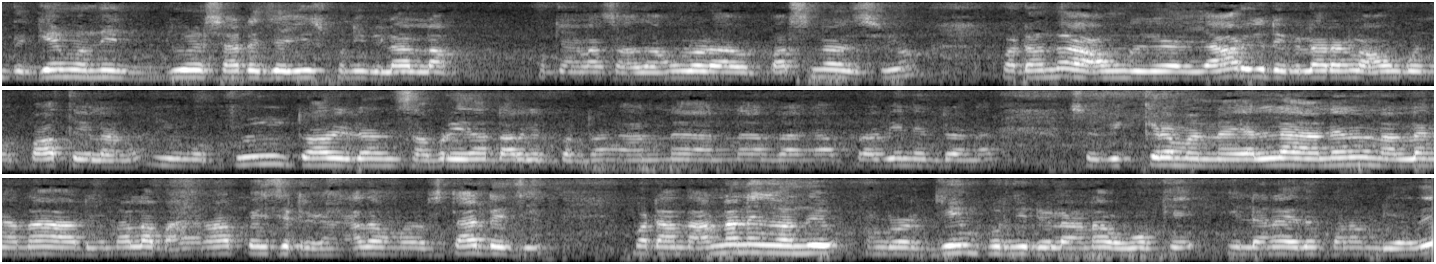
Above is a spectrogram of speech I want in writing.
இந்த கேம் வந்து இந்த ஸ்ட்ராட்டஜியாக யூஸ் பண்ணி விளையாடலாம். ஓகேங்களா ஸோ அது அவங்களோட பர்சனல் விஷயம் பட் வந்து அவங்க யாருக்கிட்ட விளையாடுறாங்களோ அவங்க கொஞ்சம் பார்த்து இவங்க ஃபுல் டார்கெட் வந்து சபரி தான் டார்கெட் பண்ணுறாங்க அண்ணன் அண்ணன்றாங்க பிரவீன்ன்றாங்க ஸோ விக்ரம் அண்ணன் எல்லா அண்ணனும் நல்லங்க தான் அப்படிங்கிற மாதிரிலாம் பயங்கரமாக பேசிகிட்டு இருக்காங்க. அது அவங்களோட ஸ்ட்ராட்டஜி பட் அந்த அண்ணனுங்க வந்து அவங்களோட கேம் புரிஞ்சுட்டு விளையாடினா ஓகே இல்லைன்னா எதுவும் பண்ண முடியாது.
